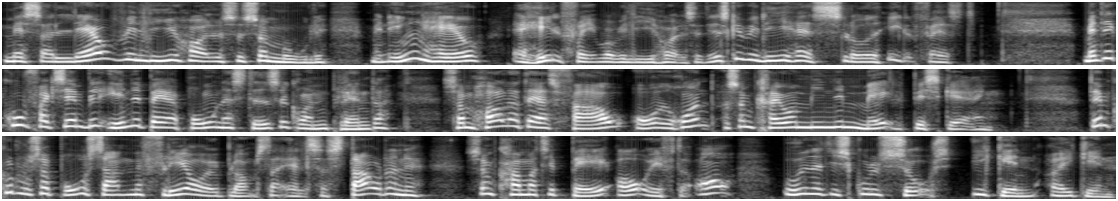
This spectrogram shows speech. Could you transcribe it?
med så lav vedligeholdelse som muligt. Men ingen have er helt fri for vedligeholdelse. Det skal vi lige have slået helt fast. Men det kunne for eksempel indebære brugen af stedsegrønne planter, som holder deres farve året rundt og som kræver minimal beskæring. Dem kunne du så bruge sammen med flereårige blomster, altså stavterne, som kommer tilbage år efter år, uden at de skulle sås igen og igen.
